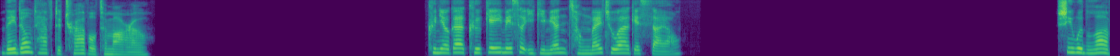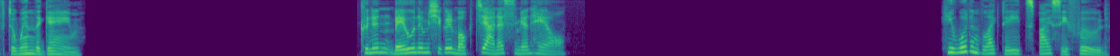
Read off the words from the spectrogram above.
They don't have to travel tomorrow. 그녀가 그 게임에서 이기면 정말 좋아하겠어요. She would love to win the game. 그는 매운 음식을 먹지 않았으면 해요. He wouldn't like to eat spicy food.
